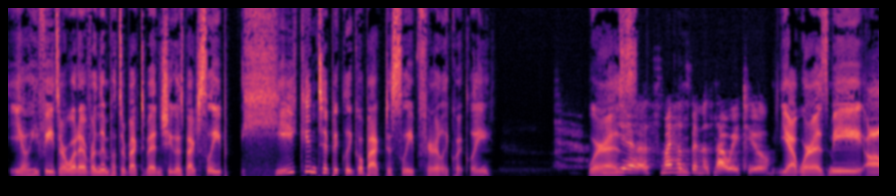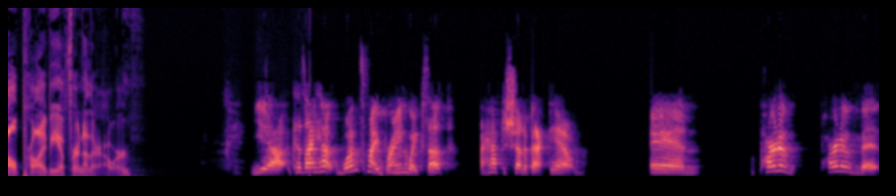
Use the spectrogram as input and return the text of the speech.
you know he feeds her whatever, and then puts her back to bed, and she goes back to sleep, he can typically go back to sleep fairly quickly. Whereas, yes, my husband is that way too. yeah, whereas me, I'll probably be up for another hour. Yeah, because I have once my brain wakes up, I have to shut it back down, and part of part of it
